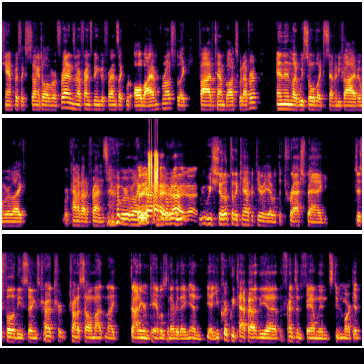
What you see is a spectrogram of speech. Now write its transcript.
campus like selling it to all of our friends and our friends being good friends like would all buy them from us for like five ten bucks whatever and then like we sold like 75 and we were like, we're kind of out of friends. we're, we're, like, right, right, right. We, we, showed up to the cafeteria with the trash bag just full of these things, trying tr- trying to sell them at like dining room tables and everything. And yeah, you quickly tap out the uh, the friends and family and student market.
